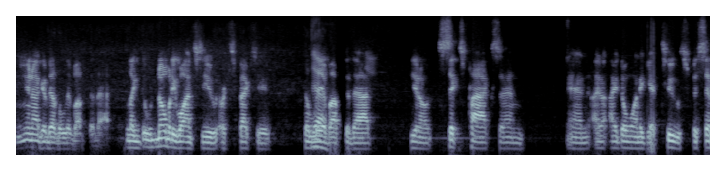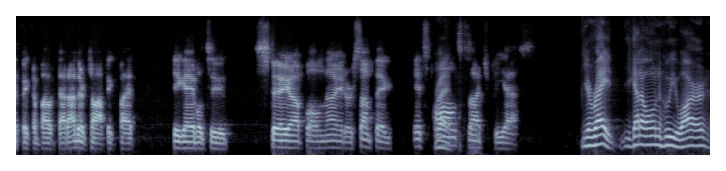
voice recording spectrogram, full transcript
you're not gonna be able to live up to that. Like nobody wants you or expects you to yeah. live up to that. You know, six packs and and I, I don't want to get too specific about that other topic, but being able to stay up all night or something, it's right. all such BS. You're right. You got to own who you are.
